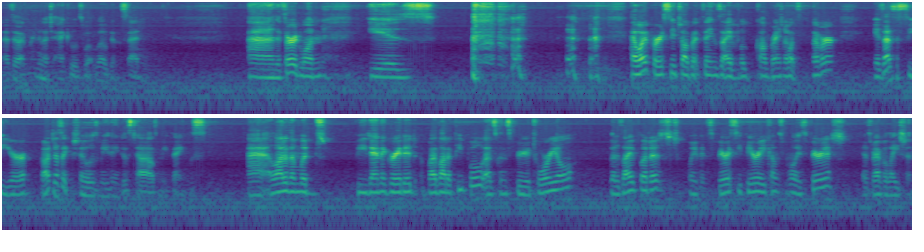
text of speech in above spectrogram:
That pretty much echoes what Logan said. And the third one is how I personally talk about things I have no comprehension whatsoever. Is as a seer, God just like shows me things, just tells me things. Uh, a lot of them would be denigrated by a lot of people as conspiratorial, but as I put it, when conspiracy theory comes from Holy Spirit, it's revelation.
